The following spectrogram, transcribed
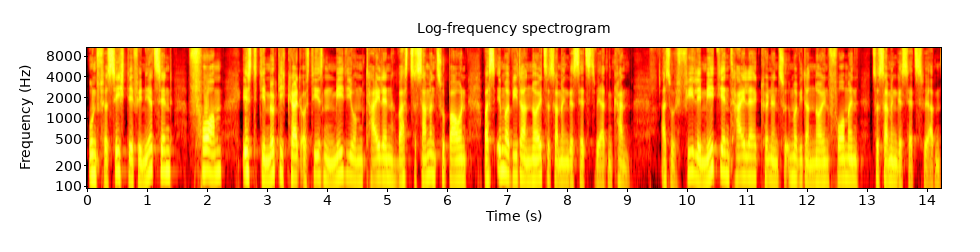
und für sich definiert sind. Form ist die Möglichkeit, aus diesen Mediumteilen was zusammenzubauen, was immer wieder neu zusammengesetzt werden kann. Also viele Medienteile können zu immer wieder neuen Formen zusammengesetzt werden.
